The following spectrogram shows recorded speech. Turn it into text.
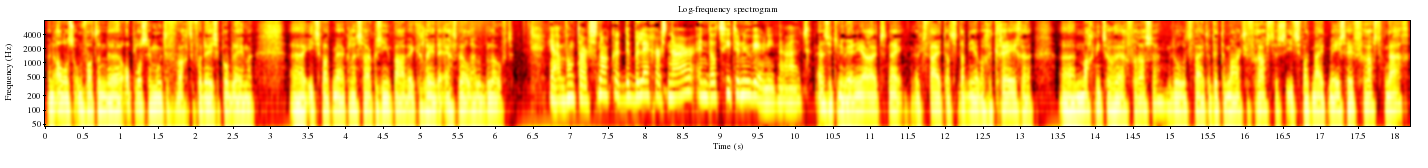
een allesomvattende oplossing moeten verwachten... voor deze problemen. iets wat Merkel en Sarkozy een paar weken geleden echt wel hebben beloofd. Ja, want daar snakken de beleggers naar en dat ziet er nu weer niet naar uit. En dat ziet er nu weer niet naar uit, nee. Het feit dat ze dat niet hebben gekregen uh, mag niet zo heel erg verrassen. Ik bedoel, het feit dat dit de markten verrast is iets wat mij het meest heeft verrast vandaag.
